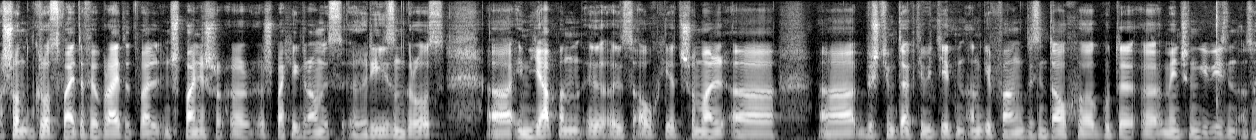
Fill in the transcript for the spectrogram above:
schon groß weiter verbreitet, weil in spanischsprachigen äh, Raum ist riesengroß, äh, in Japan ist auch jetzt schon mal bestimmte Aktivitäten angefangen. Das sind auch äh, gute äh, Menschen gewesen. Also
